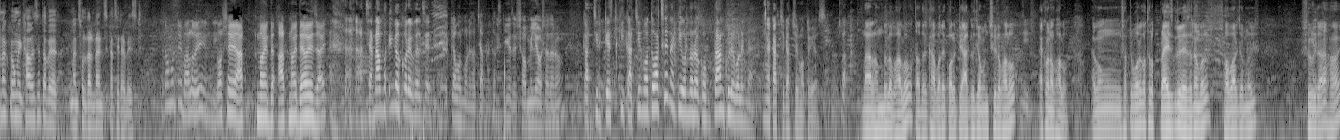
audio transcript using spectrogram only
অনেক রকমের খাওয়া হয়েছে তবে মানে সুলতান ডান্স কাছে এটা বেস্ট মোটামুটি ভালোই। দশে আট নয় আট নয় দেওয়া হয়ে যায়। আচ্ছা নাম্বারিংও করে ফেলছেন। কেমন মনে হচ্ছে আপনার কাছে? ঠিক আছে সব মিলিয়ে অসাধারণ। কাচ্চির টেস্ট কি কাচ্চির মতো আছে নাকি অন্যরকম প্রাণ খুলে বলেন না। হ্যাঁ কাচ্চি কাচ্চির মতোই আছে। না আলহামদুলিল্লাহ ভালো। তাদের খাবারের কোয়ালিটি আগে যেমন ছিল ভালো। এখনও ভালো। এবং সবচেয়ে বড় কথা হলো প্রাইসগুলি রিজনেবল সবার জন্যই সুবিধা হয়।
